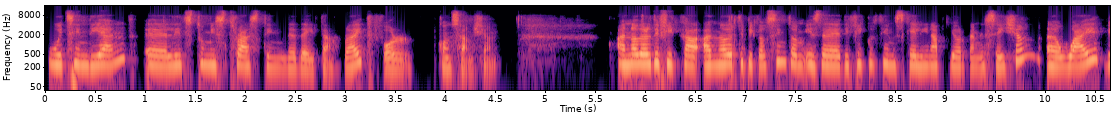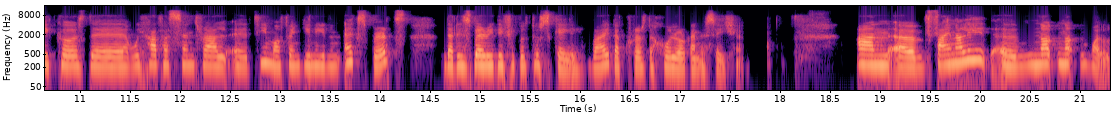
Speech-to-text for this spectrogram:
which in the end uh, leads to mistrusting the data, right, for consumption. Another, difficult, another typical symptom is the difficulty in scaling up the organization. Uh, why? Because the, we have a central uh, team of engineering experts that is very difficult to scale, right, across the whole organization. And uh, finally, uh, not, not well,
